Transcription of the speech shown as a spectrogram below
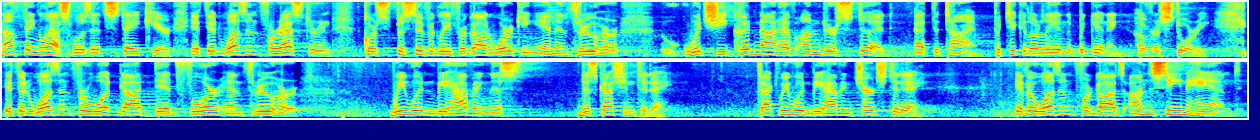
Nothing less was at stake here. If it wasn't for Esther, and of course, specifically for God working in and through her, which she could not have understood at the time, particularly in the beginning of her story, if it wasn't for what God did for and through her, we wouldn't be having this discussion today. In fact, we wouldn't be having church today if it wasn't for God's unseen hand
